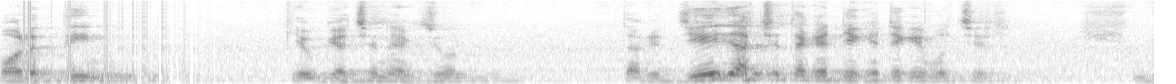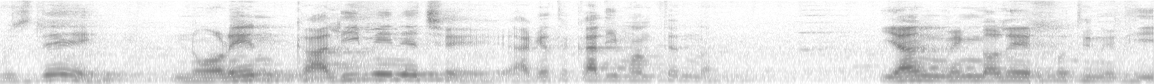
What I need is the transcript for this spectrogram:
পরের দিন কেউ গেছেন একজন, তাকে যে যাচ্ছে তাকে ডেকে ডেকে বলছে, বুঝলে, নরেন কালী মেনেছে। আগে তো কালী মানতেন না। ইয়াং বেঙ্গলের প্রতিনিধি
